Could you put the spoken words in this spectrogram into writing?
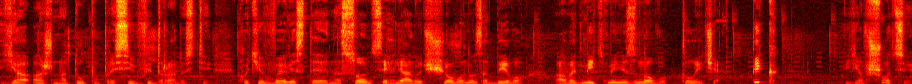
Я аж на дупу присів від радості. Хотів вилізти на сонці, глянуть, що воно за диво, а ведмідь мені знову кличе. Пік! Я в шоці.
